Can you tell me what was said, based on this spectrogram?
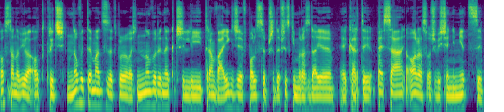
postanowiła odkryć nowy temat, zeksplorować nowy rynek, czyli tramwaj, gdzie w Polsce przede wszystkim rozdaje e, karty PESA oraz oczywiście niemieckie niemieccy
